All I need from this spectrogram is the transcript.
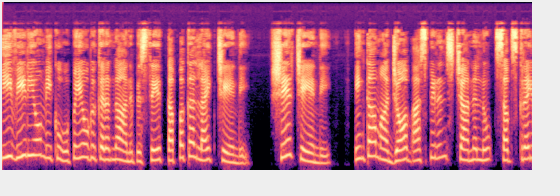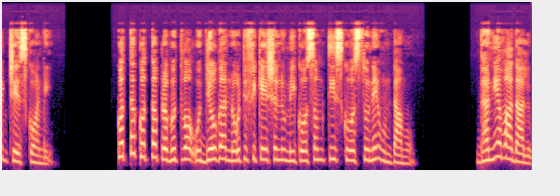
ఈ వీడియో మీకు ఉపయోగకరంగా అనిపిస్తే తప్పక లైక్ చేయండి షేర్ చేయండి ఇంకా మా జాబ్ ఆస్పిరెన్స్ ఛానల్ను సబ్స్క్రైబ్ చేసుకోండి. కొత్త కొత్త ప్రభుత్వ ఉద్యోగ నోటిఫికేషన్లు మీకోసం తీసుకువస్తూనే ఉంటాము. ధన్యవాదాలు.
